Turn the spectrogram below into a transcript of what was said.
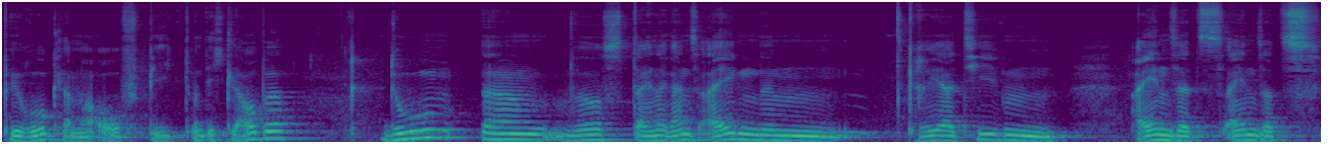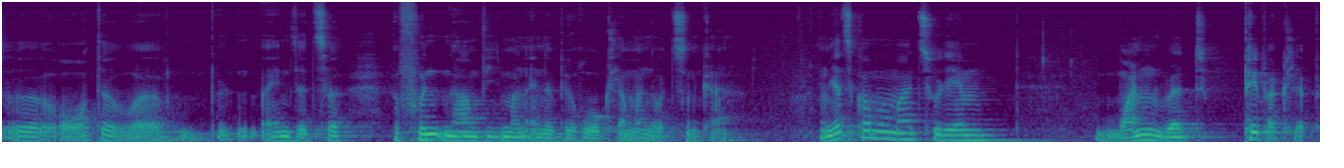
Büroklammer aufbiegt. Und ich glaube, du ähm, wirst deine ganz eigenen kreativen Einsatz, Einsatzorte oder Einsätze gefunden haben, wie man eine Büroklammer nutzen kann. Und jetzt kommen wir mal zu dem One Red Paperclip.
